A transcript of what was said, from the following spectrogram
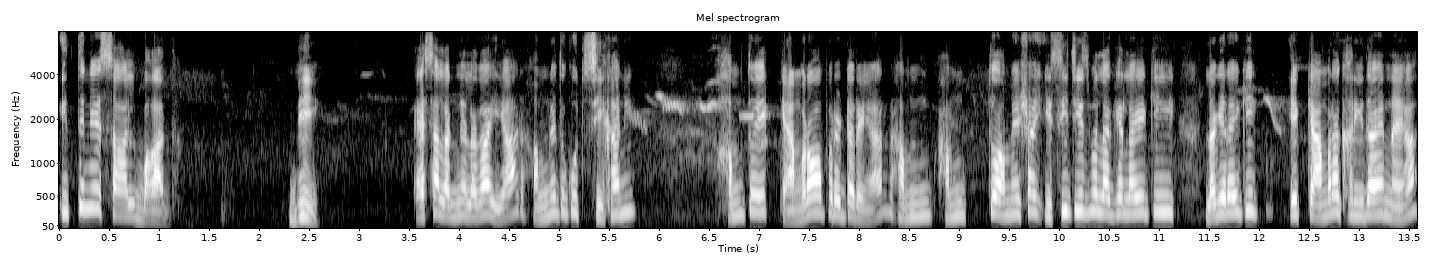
इतने साल बाद भी ऐसा लगने लगा, यार, हमने तो कुछ सीखा नहीं। हम तो एक कैमरा ऑपरेटर हैं यार। हम हम तो हमेशा इसी चीज़ में लगे लगे कि, लगे रहे कि एक कैमरा ख़रीदा है नया।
